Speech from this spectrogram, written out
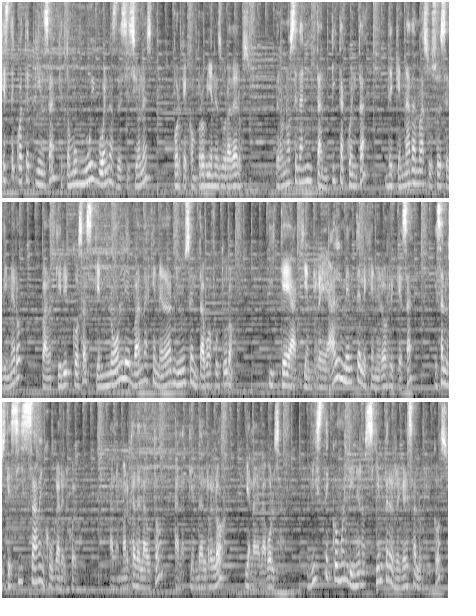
Este cuate piensa que tomó muy buenas decisiones porque compró bienes duraderos, pero no se da ni tantita cuenta de que nada más usó ese dinero para adquirir cosas que no le van a generar ni un centavo a futuro y que a quien realmente le generó riqueza es a los que sí saben jugar el juego a la marca del auto, a la tienda del reloj y a la de la bolsa. ¿Viste cómo el dinero siempre regresa a los ricos?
